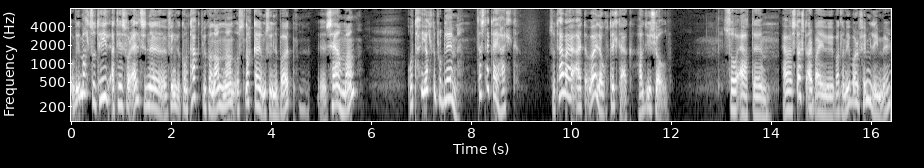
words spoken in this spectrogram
Og vi måtte så til at hans foreldrene finge kontakt med hverandre annen og snakket om sine bøtten sammen, og det hjelpte problemet. Det stekket jeg helt. Så det var et øyla godt tiltak, halde jeg selv. Så at um, det var størst arbeid i Vatland. Vi var fem limer,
